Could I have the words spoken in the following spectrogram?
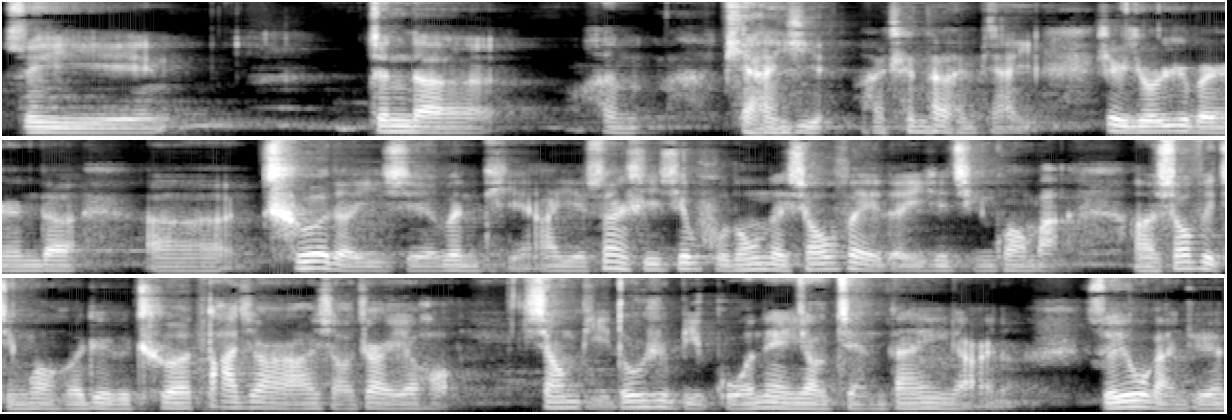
所以真的。很便宜啊，真的很便宜。这个就是日本人的呃车的一些问题啊，也算是一些普通的消费的一些情况吧。啊，消费情况和这个车大件儿啊、小件儿也好相比，都是比国内要简单一点的。所以我感觉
